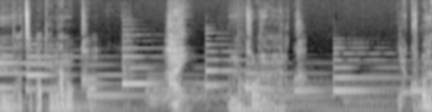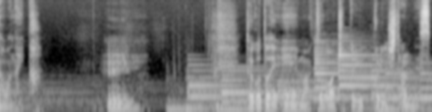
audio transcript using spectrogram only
うん、夏バテなのか、はい、まあ、コロナなのか。いや、コロナはないか。うん。ということで、えー、まあ今日はちょっとゆっくりしたんです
